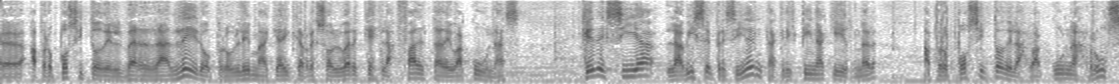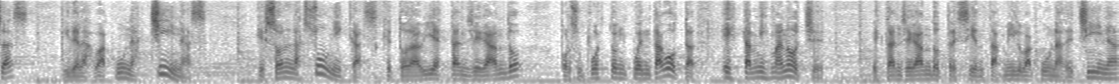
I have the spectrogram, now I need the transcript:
eh, a propósito del verdadero problema que hay que resolver, que es la falta de vacunas, ¿qué decía la vicepresidenta Cristina Kirchner a propósito de las vacunas rusas y de las vacunas chinas, que son las únicas que todavía están llegando, por supuesto, en cuentagotas? Esta misma noche están llegando 300.000 vacunas de China,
